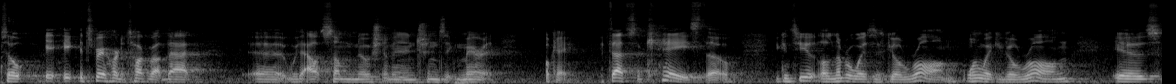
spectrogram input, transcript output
So it, it, it's very hard to talk about that uh, without some notion of an intrinsic merit. Okay, if that's the case, though, you can see a number of ways this could go wrong. One way it could go wrong is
